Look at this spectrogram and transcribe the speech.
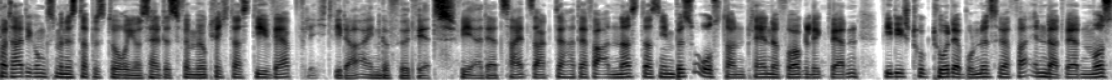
Verteidigungsminister Pistorius hält es für möglich, dass die Wehrpflicht wieder eingeführt wird. Wie er der Zeit sagte, hat er veranlasst, dass ihm bis Ostern Pläne vorgelegt werden, wie die Struktur der Bundeswehr verändert werden muss.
